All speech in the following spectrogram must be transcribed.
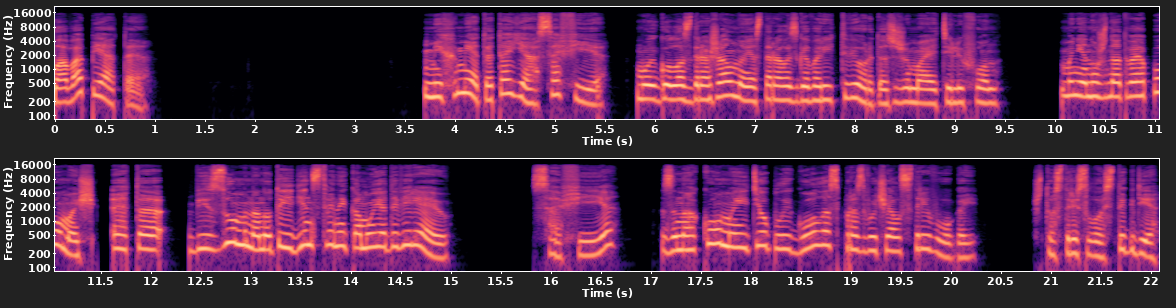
Глава пятая. «Мехмед, это я, София». Мой голос дрожал, но я старалась говорить твердо, сжимая телефон. «Мне нужна твоя помощь. Это безумно, но ты единственный, кому я доверяю». «София?» Знакомый и теплый голос прозвучал с тревогой. «Что стряслось? Ты где?»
